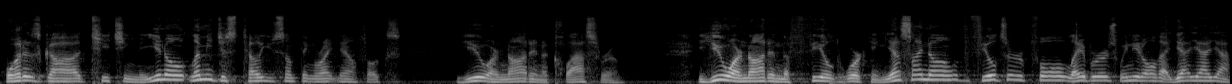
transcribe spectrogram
what is God teaching me? You know, let me just tell you something right now, folks. You are not in a classroom. You are not in the field working. Yes, I know the fields are full, laborers, we need all that. Yeah, yeah, yeah.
